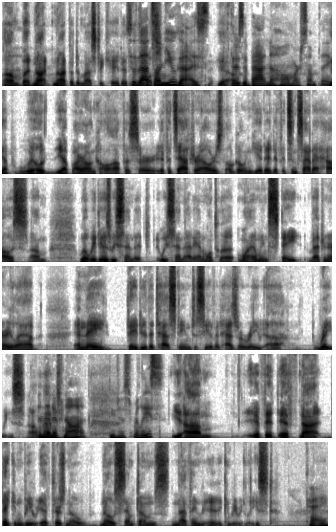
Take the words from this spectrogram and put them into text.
um, but not not the domesticated. So animals. that's on you guys. Yeah. If there's a bat in a home or something. Yep. We'll yep. Our on call officer. If it's after hours, they'll go and get it. If it's inside a house, um, what we do is we send it. We send that animal to the Wyoming State Veterinary Lab, and they they do the testing to see if it has a ra- uh, rabies. Um, and then if not, do you just release? Yeah, um, if it if not, they can be if there's no no symptoms, nothing, it can be released. Okay.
